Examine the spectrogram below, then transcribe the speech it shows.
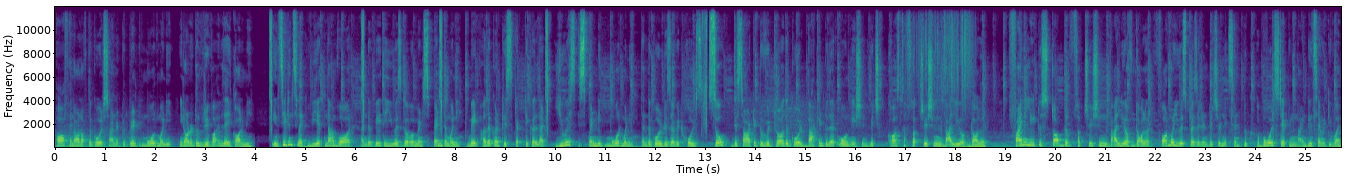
off and on of the gold standard to print more money in order to revive the economy. Incidents like Vietnam War and the way the US government spent the money made other countries skeptical that US is spending more money than the gold reserve it holds. So they started to withdraw the gold back into their own nation which caused the fluctuation in value of dollar. Finally, to stop the fluctuation value of dollar, former US President Richard Nixon took a bold step in 1971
